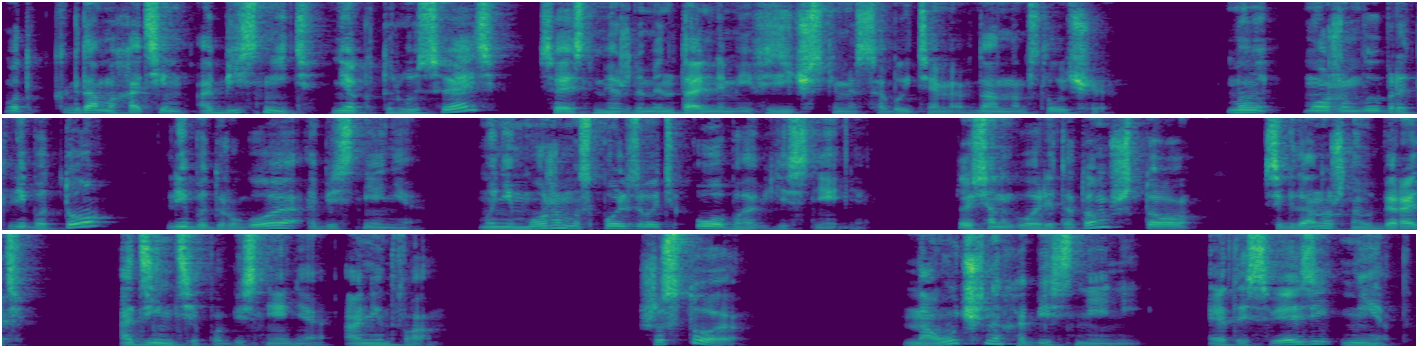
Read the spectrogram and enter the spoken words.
вот когда мы хотим объяснить некоторую связь, связь между ментальными и физическими событиями в данном случае, мы можем выбрать либо то, либо другое объяснение. Мы не можем использовать оба объяснения. То есть он говорит о том, что всегда нужно выбирать один тип объяснения, а не два. Шестое. Научных объяснений этой связи нет.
